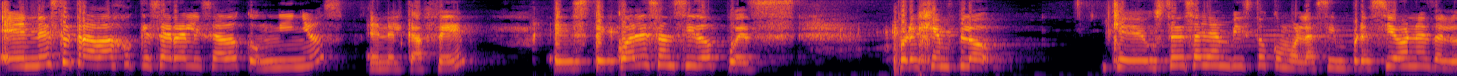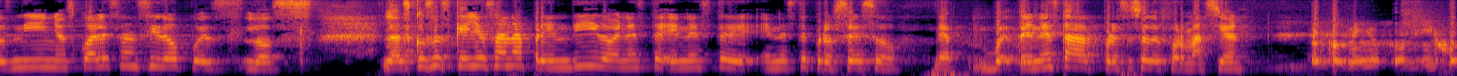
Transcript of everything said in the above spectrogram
En este trabajo que se ha realizado con niños en el café, este, ¿cuáles han sido, pues, por ejemplo, que ustedes hayan visto como las impresiones de los niños, cuáles han sido pues los las cosas que ellos han aprendido en este en este en este proceso de, en este proceso de formación. Estos niños son hijos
